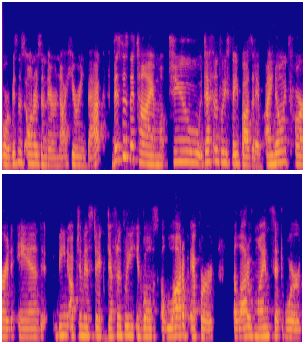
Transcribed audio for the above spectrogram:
or business owners, and they're not hearing back. This is the time to definitely stay positive. I know it's hard, and being optimistic definitely involves a lot of effort, a lot of mindset work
